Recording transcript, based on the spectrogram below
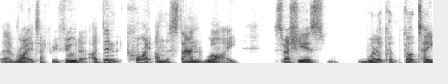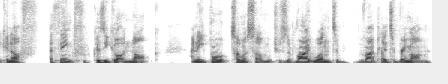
a right attacking midfielder. I didn't quite understand why, especially as Willock got taken off. I think because he got a knock, and he brought Thomas on, which was the right one to right player to bring on.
